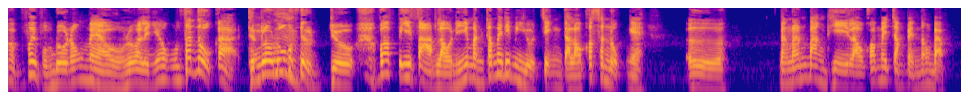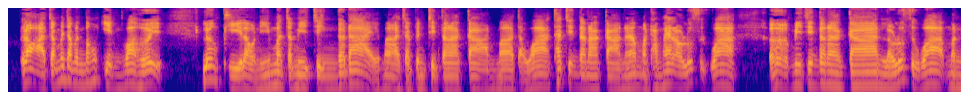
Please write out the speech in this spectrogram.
แบบเฮ้ยผมดูน้องแมวผมดูอะไรเงี้ยผมสนุกอะถึงเรารู้อยู่อยู่ว่าปีศาจเหล่านี้มันก็ไม่ได้มีอยู่จริง แต่เราก็สนุกไงเออ ดังนั้นบางทีเราก็ไม่จำเป็นต้องแบบ เราอาจจะไม่จำเป็นต้องอินว่าเฮ้ย เรื่องผีเหล่านี้มันจะมีจริงก็ได้มันอาจจะเป็นจินตนาการมา แต่ว่าถ้าจินตนาการนะมันทำให้เรารู้สึกว่า เออ มีจินตนาการ เรารู้สึกว่ามัน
